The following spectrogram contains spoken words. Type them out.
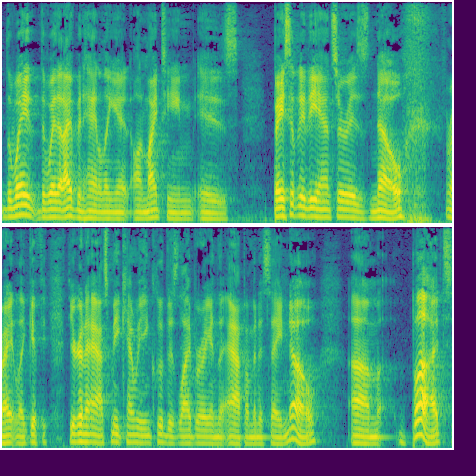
the way the way that i've been handling it on my team is basically the answer is no right like if, if you're going to ask me can we include this library in the app i'm going to say no um, but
